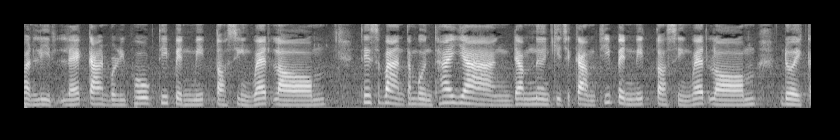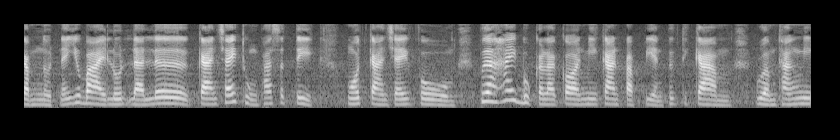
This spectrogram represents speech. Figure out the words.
ผลิตและการบริโภคที่เป็นมิตรต่อสิ่งแวดล้อม เทศบาลตำบลท่ายางดำเนินกิจกรรมที่เป็นมิตรต่อสิ่งแวดล้อม โดยกำหนดนโยบายลดและเลิก การใช้ถุงพลาสติก งดการใช้โฟม เพื่อให้บุคลากรมีการปรับเปลี่ยนพฤติกรรม รวมทั้งมี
